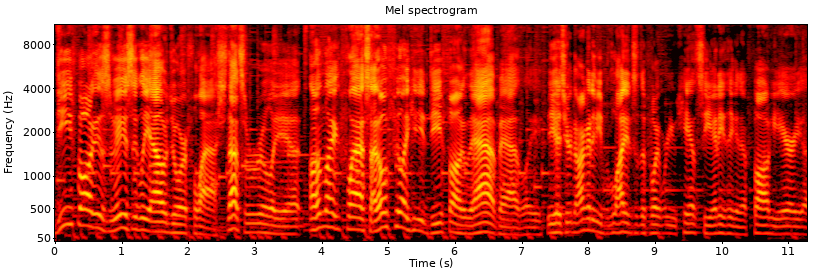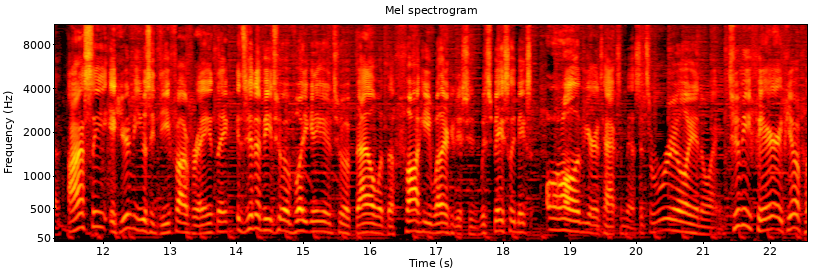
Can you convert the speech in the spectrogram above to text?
Defog is basically outdoor Flash. That's really it. Unlike Flash, I don't feel like you need Defog that badly, because you're not going to be blinded to the point where you can't see anything in a foggy area. Honestly, if you're going to be using Defog for anything, it's going to be to avoid getting into a battle with the foggy weather condition, which basically makes all of your attacks miss. It's really annoying. To be fair, if you have a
